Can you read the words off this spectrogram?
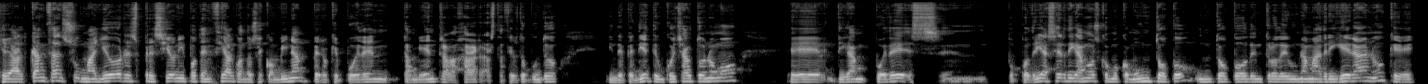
que alcanzan su mayor expresión y potencial cuando se combinan, pero que pueden también trabajar hasta cierto punto independiente. Un coche autónomo, eh, eh, podría ser, digamos, como, como un topo, un topo dentro de una madriguera, ¿no? Que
